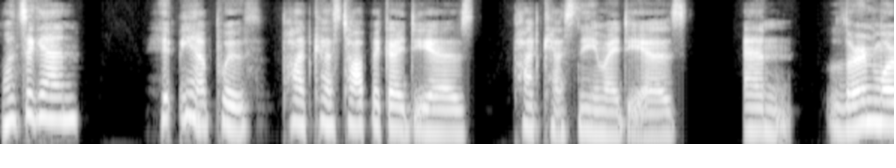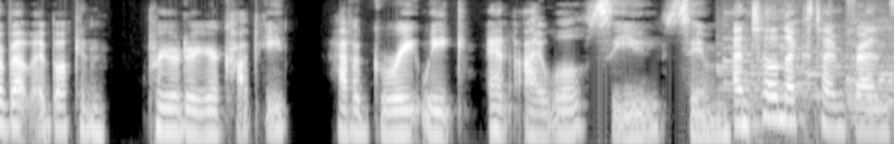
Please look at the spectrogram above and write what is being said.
Once again, hit me up with podcast topic ideas, podcast name ideas, and learn more about my book and pre order your copy. Have a great week, and I will see you soon. Until next time, friends,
